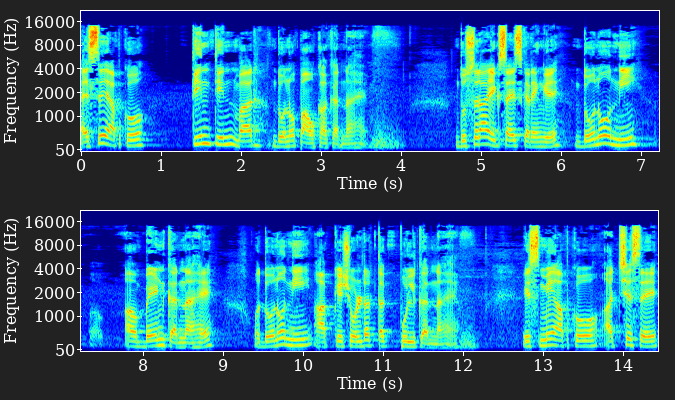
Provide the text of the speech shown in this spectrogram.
ऐसे आपको तीन तीन बार दोनों पाँव का करना है। दूसरा एक्सरसाइज करेंगे, दोनों नी बेंड करना है और दोनों नी आपके शोल्डर तक पुल करना है। इसमें आपको अच्छे से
